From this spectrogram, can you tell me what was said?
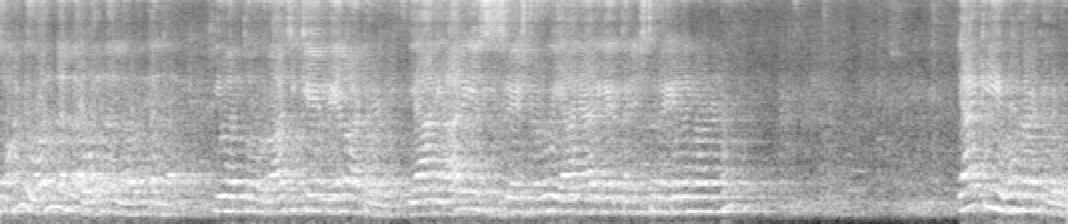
ಸ್ವಾಮಿ, ಒಂದಲ್ಲ ಒಂದಲ್ಲ ಒಂದಲ್ಲ. ಇವತ್ತು ರಾಜಕೀಯ ಮೇಲಾಟಗಳು, ಯಾರು ಯಾರಿಗೆ ಶ್ರೇಷ್ಠರು ಯಾರ್ಯಾರಿಗೆ ಕನಿಷ್ಠರು ಹೇಳಿ ನೋಡೋಣ? ಯಾಕೆ ಈ ಹೋರಾಟಗಳು?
